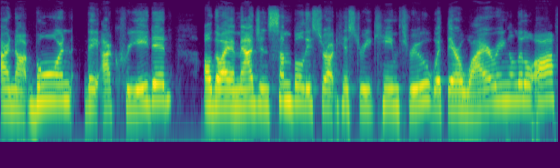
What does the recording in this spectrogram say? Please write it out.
are not born, they are created. Although I imagine some bullies throughout history came through with their wiring a little off,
